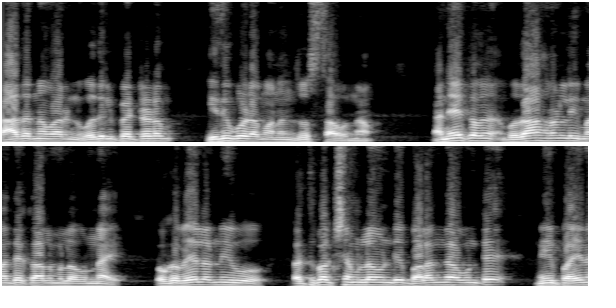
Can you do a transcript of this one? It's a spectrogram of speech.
కాదన్న వారిని వదిలిపెట్టడం ఇది కూడా మనం చూస్తూ ఉన్నాం. అనేక ఉదాహరణలు ఈ మధ్య కాలంలో ఉన్నాయి. ఒకవేళ నీవు ప్రతిపక్షంలో ఉండి బలంగా ఉంటే నీ పైన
